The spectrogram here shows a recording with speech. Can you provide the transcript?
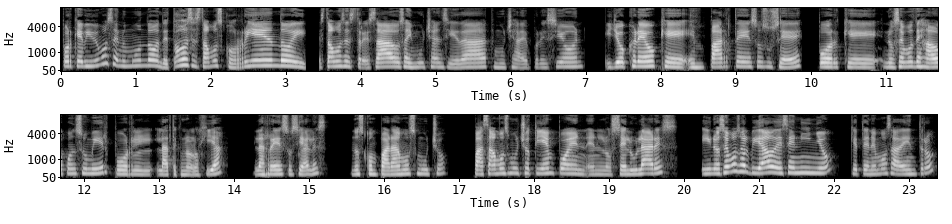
porque vivimos en un mundo donde todos estamos corriendo y estamos estresados, hay mucha ansiedad, mucha depresión y yo creo que en parte eso sucede porque nos hemos dejado consumir por la tecnología, las redes sociales, nos comparamos mucho, pasamos mucho tiempo en, en los celulares y nos hemos olvidado de ese niño que tenemos adentro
